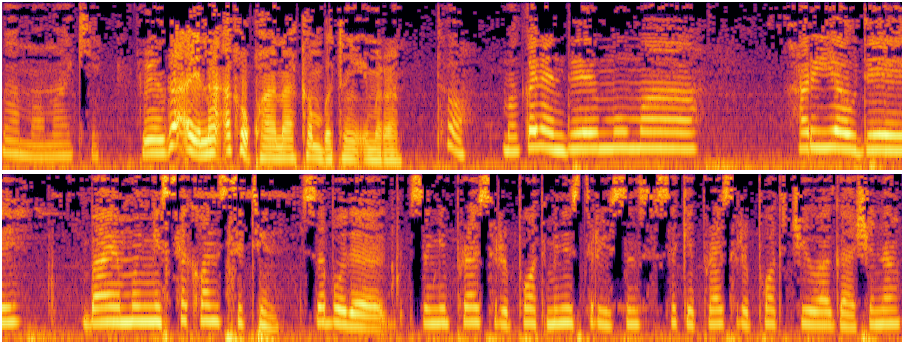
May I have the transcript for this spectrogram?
ba mamaki. To yanzu a ina aka kwana kan batun imran? To maganan dai mu ma har yau dai bayan mun yi second sitting saboda sun yi press report ministry sun sake press report cewa gashi nan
